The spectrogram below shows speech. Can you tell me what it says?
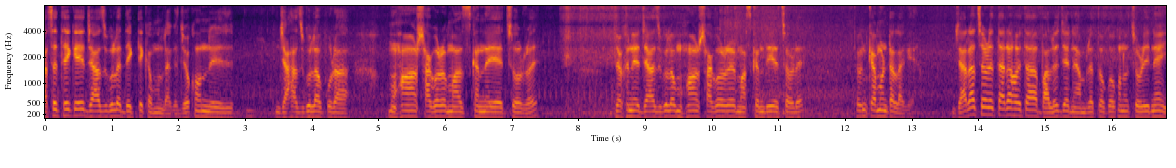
কাছে থেকে জাহাজগুলো দেখতে কেমন লাগে? যখন জাহাজগুলো পুরা মহাসাগরের মাঝখানে চড়ে, যখন এই জাহাজগুলো মহাসাগরের মাঝখান দিয়ে চড়ে, তখন কেমনটা লাগে? যারা চড়ে তারা হয়তো ভালো জানে, আমরা তো কখনো চড়ি নেই।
